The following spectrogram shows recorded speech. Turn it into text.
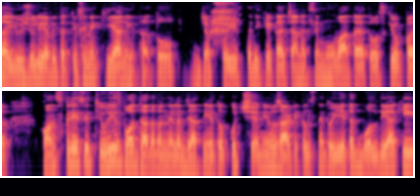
था यूजुअली अभी तक किसी ने किया नहीं था तो जब कोई इस तरीके का अचानक से मूव आता है तो उसके ऊपर कॉन्स्पिरेसी थ्योरीज बहुत ज़्यादा बनने लग जाती हैं। तो कुछ न्यूज़ आर्टिकल्स ने तो ये तक बोल दिया कि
